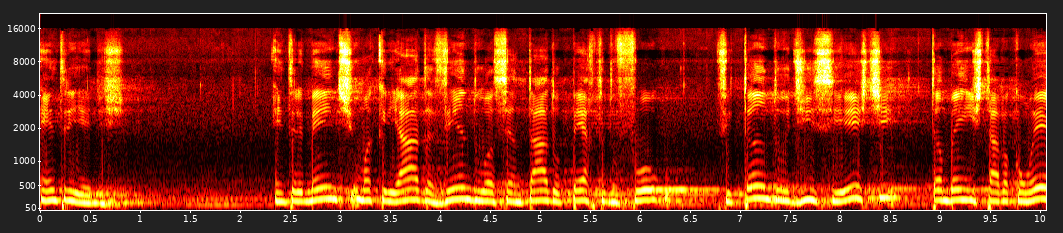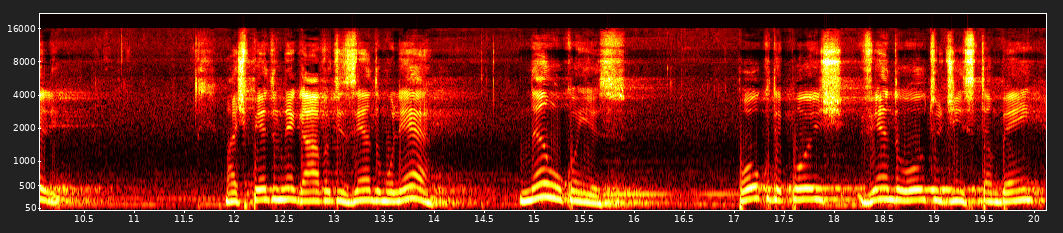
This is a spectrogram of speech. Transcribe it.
entre eles. Entremente, uma criada, vendo-o assentado perto do fogo, fitando-o, disse: Este também estava com ele. Mas Pedro negava, dizendo: Mulher, não o conheço. Pouco depois, vendo outro, disse também:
